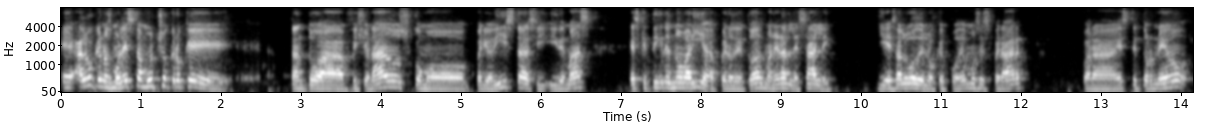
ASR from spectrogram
eh, algo que nos molesta mucho, creo que tanto a aficionados como periodistas y, y, demás, es que Tigres no varía, pero de todas maneras le sale. Y es algo de lo que podemos esperar para este torneo.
